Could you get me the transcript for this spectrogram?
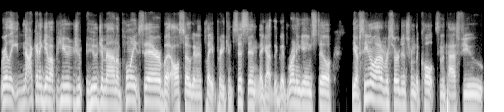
really not going to give up huge, huge amount of points there, but also going to play pretty consistent. They got the good running game still. You have seen a lot of resurgence from the Colts in the past few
